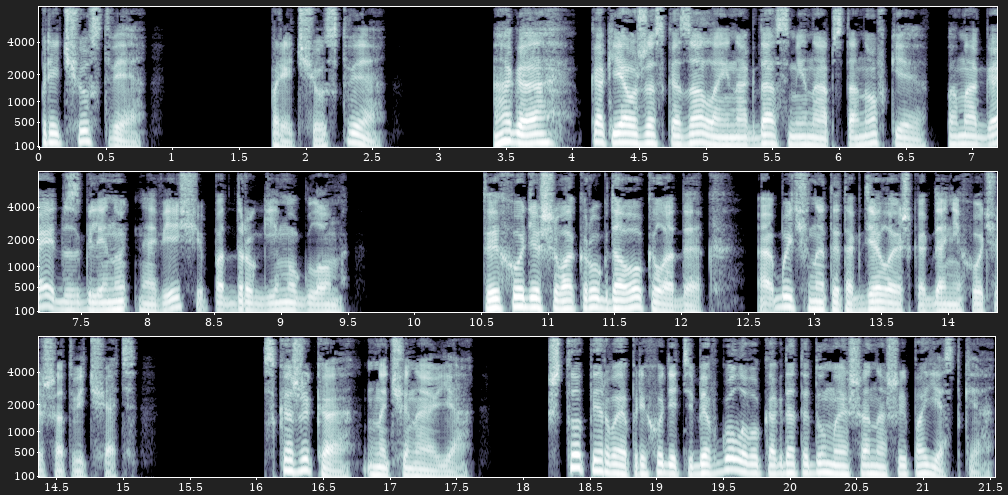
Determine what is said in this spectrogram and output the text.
предчувствие». «Предчувствие?» «Ага, как я уже сказала, иногда смена обстановки помогает взглянуть на вещи под другим углом». «Ты ходишь вокруг да около, Дек. Обычно ты так делаешь, когда не хочешь отвечать». «Скажи-ка», — начинаю я, — что первое приходит тебе в голову, когда ты думаешь о нашей поездке?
